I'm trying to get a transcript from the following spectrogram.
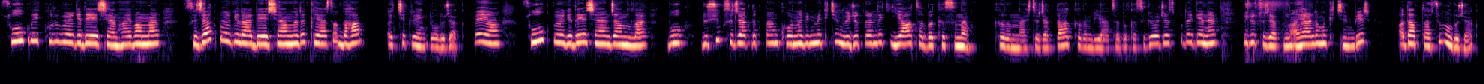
Soğuk ve kuru bölgede yaşayan hayvanlar sıcak bölgelerde yaşayanlara kıyasla daha açık renkli olacak. Veya soğuk bölgede yaşayan canlılar bu düşük sıcaklıktan korunabilmek için vücutlarındaki yağ tabakasını kalınlaştıracak. Daha kalın bir yağ tabakası göreceğiz. Bu da gene vücut sıcaklığını ayarlamak için bir adaptasyon olacak.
